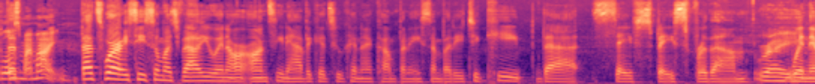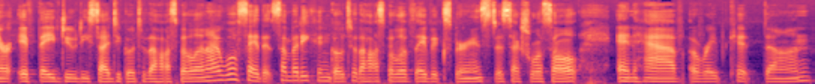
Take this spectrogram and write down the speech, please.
blows that, my mind. That's where I see so much value in our on scene advocates who can accompany somebody to keep that safe space for them. Right. When they're if they do decide to go to the hospital. And I will say that somebody can go to the hospital if they've experienced a sexual assault and have a rape kit done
